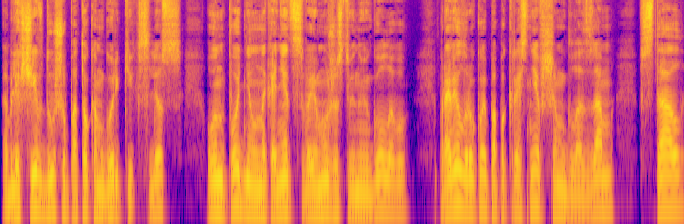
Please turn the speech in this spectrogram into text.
Облегчив душу потоком горьких слез, Он поднял, наконец, свою мужественную голову, провел рукой по покрасневшим глазам, встал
